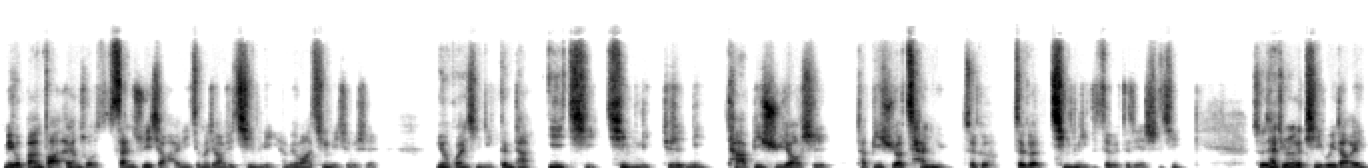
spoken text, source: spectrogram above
没有办法，好像说三岁小孩，你怎么叫他去清理？他没有办法清理，是不是？没有关系，你跟他一起清理，就是你他必须要是，他必须要参与这个这个清理的这个这件事情，所以他就能够体会到，哎，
